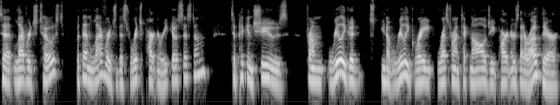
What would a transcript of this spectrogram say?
to leverage Toast, but then leverage this rich partner ecosystem to pick and choose from really good, you know, really great restaurant technology partners that are out there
